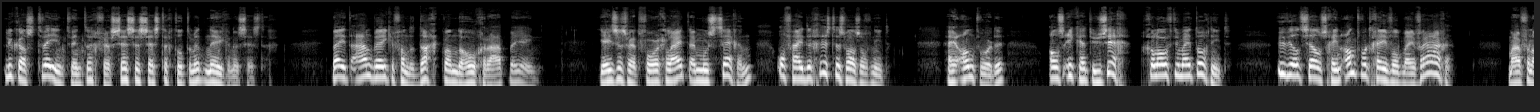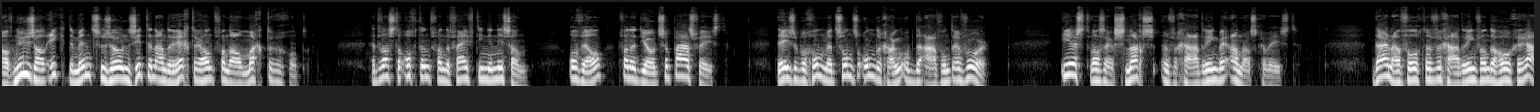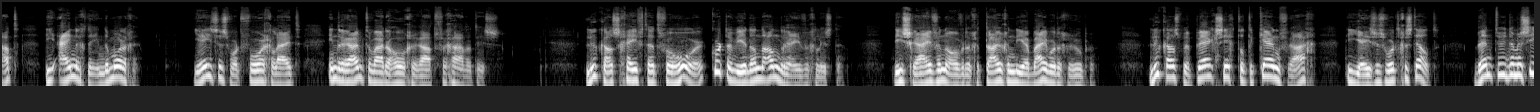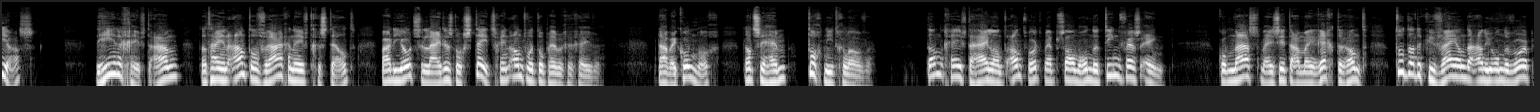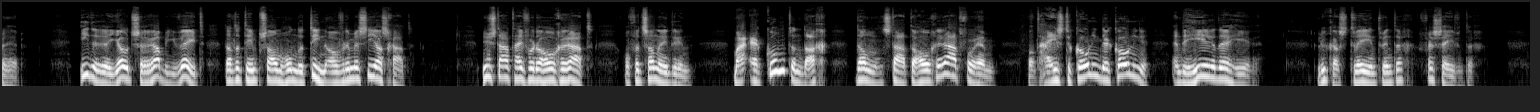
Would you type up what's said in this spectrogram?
Lucas 22, vers 66 tot en met 69. Bij het aanbreken van de dag kwam de Hoge Raad bijeen. Jezus werd voorgeleid en moest zeggen of hij de Christus was of niet. Hij antwoordde: Als ik het u zeg, gelooft u mij toch niet. U wilt zelfs geen antwoord geven op mijn vragen. Maar vanaf nu zal ik, de mensenzoon, zitten aan de rechterhand van de Almachtige God. Het was de ochtend van de vijftiende Nissan, ofwel van het Joodse paasfeest. Deze begon met zonsondergang op de avond ervoor. Eerst was er s'nachts een vergadering bij Annas geweest. Daarna volgde een vergadering van de Hoge Raad, die eindigde in de morgen. Jezus wordt voorgeleid in de ruimte waar de Hoge Raad vergaderd is. Lucas geeft het verhoor korter weer dan de andere evangelisten. Die schrijven over de getuigen die erbij worden geroepen. Lucas beperkt zich tot de kernvraag die Jezus wordt gesteld: Bent u de Messias? De Heere geeft aan dat hij een aantal vragen heeft gesteld waar de Joodse leiders nog steeds geen antwoord op hebben gegeven. Daarbij komt nog dat ze hem toch niet geloven. Dan geeft de heiland antwoord met Psalm 110, vers 1. Kom naast mij zitten aan mijn rechterhand, totdat ik uw vijanden aan u onderworpen heb. Iedere Joodse rabbi weet dat het in Psalm 110 over de Messias gaat. Nu staat hij voor de Hoge Raad, of het Sanhedrin. Maar er komt een dag, dan staat de Hoge Raad voor hem, want hij is de koning der koningen en de Heere der heren. Lucas 22, vers 70.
